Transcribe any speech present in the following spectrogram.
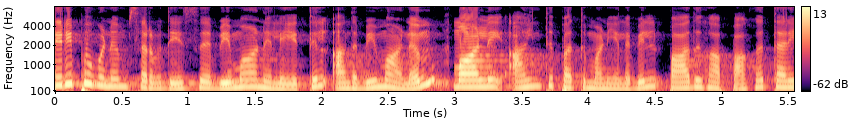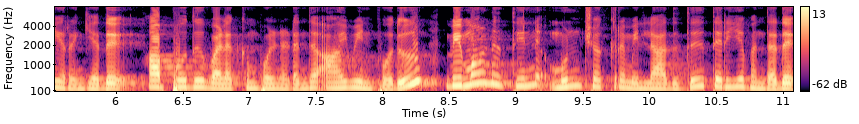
திரிப்புவனம் சர்வதேச விமான நிலையத்தில் அந்த விமானம் மாலை ஐந்து பத்து மணியளவில் பாதுகாப்பாக தரையிறங்கியது. அப்போது வழக்கம் போல் நடந்த ஆய்வின் போது விமானத்தின் முன்சக்கரம் இல்லாதது தெரிய வந்தது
